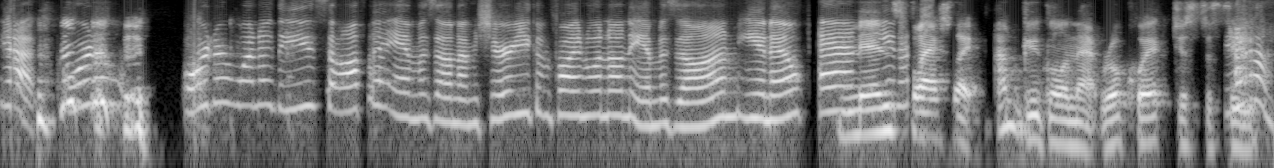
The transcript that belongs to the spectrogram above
yeah, order, order one of these off of Amazon. I'm sure you can find one on Amazon, you know, and you Men's know, flashlight. I'm Googling that real quick just to see. yeah,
